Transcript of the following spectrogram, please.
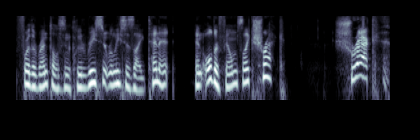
for the rentals include recent releases like Tenet and older films like Shrek. Shrek,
